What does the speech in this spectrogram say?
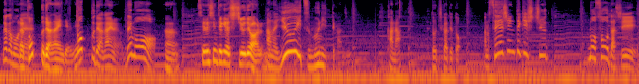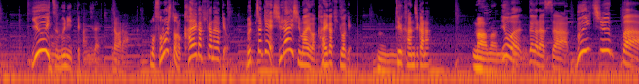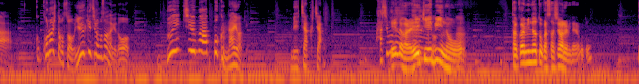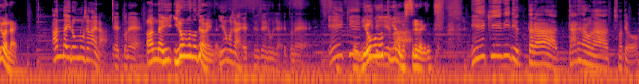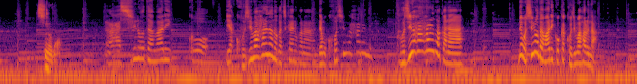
なんかもうねトップではないんだよね。トップではないのよでもうん。精神的な支柱ではある。あのね唯一無二って感じかな？どっちかというとあの精神的支柱もそうだし唯一無二って感じだよだからもうその人の替えが利かないわけよ。ぶっちゃけ白石麻衣は替えが利くわけ。っうんていう感じかな。まあまあ。要はだからさ VTuber ここの人もそう。結城一郎もそうなんだけど VTuber っぽくないわけ。めちゃくちゃ。橋本え、だからうん。AKB うん。の高見菜とか指原みたいなこと？ではない。あんな色物じゃないな。えっとね。あんない色物ではないんだね。色物じゃない。え全然色物じゃない。えっとね AKB 色物っていうのも失礼礼だけど。AKB で言ったら誰だろうな。ちょっと待ってよ。篠田。あー篠田麻里子。いや小島春菜のが近いのかな。でも小島春菜小島春菜かな。でも篠田麻里子か小島春菜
